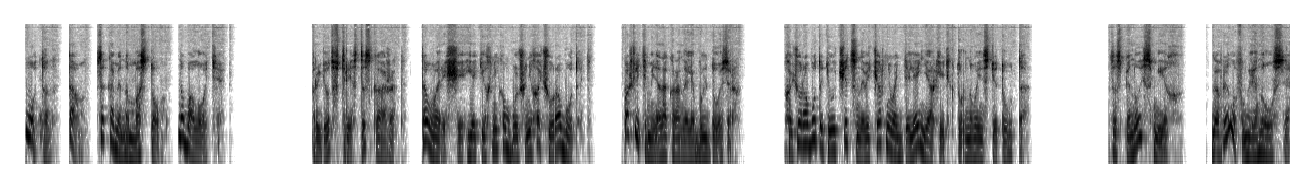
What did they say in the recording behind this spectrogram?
Вот он, там, за каменным мостом, на болоте. Придет в трест и скажет, товарищи, я техником больше не хочу работать. Пошлите меня на кран или бульдозер. Хочу работать и учиться на вечернем отделении архитектурного института. За спиной смех. Гаврилов оглянулся.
